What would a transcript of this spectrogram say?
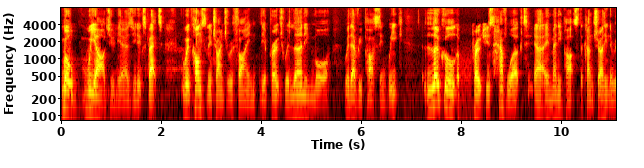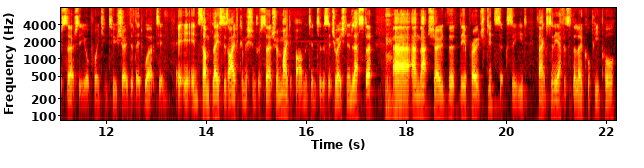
Well, we are, Julia, as you'd expect. We're constantly trying to refine the approach. We're learning more with every passing week. Local approaches have worked uh, in many parts of the country. I think the research that you're pointing to showed that they'd worked in in some places. I've commissioned research from my department into the situation in Leicester, uh, and that showed that the approach did succeed thanks to the efforts of the local people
